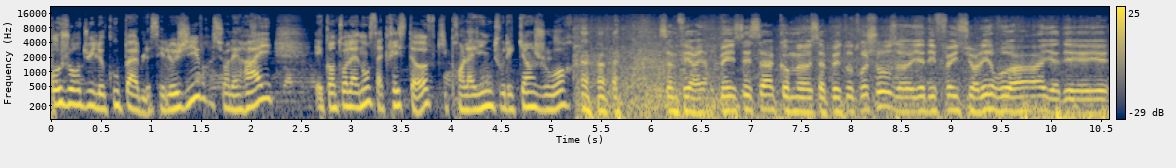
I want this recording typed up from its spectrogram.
Aujourd'hui, le coupable, c'est le givre sur les rails. Et quand on l'annonce à Christophe, qui prend la ligne tous les 15 jours, ça me fait rire. Mais c'est ça, comme euh, ça peut être autre chose. Il y a des feuilles sur les voies, il y a des,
